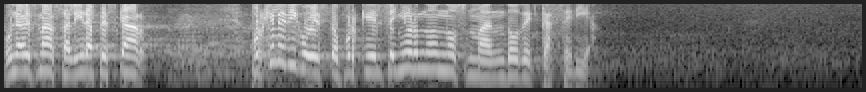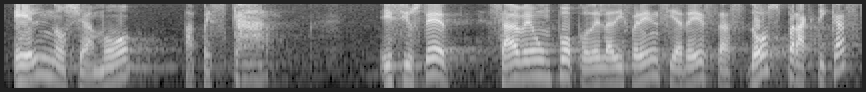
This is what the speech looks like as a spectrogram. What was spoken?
Una vez más, salir a pescar. ¿Por qué le digo esto? Porque el Señor no nos mandó de cacería. Él nos llamó a pescar. Y si usted sabe un poco de la diferencia de estas dos prácticas,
